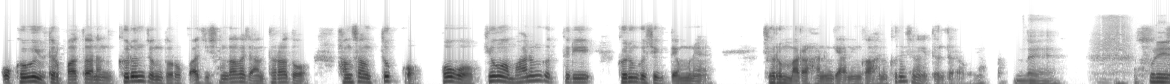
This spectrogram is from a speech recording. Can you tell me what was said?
꼭 그거 유튜브를 봤다는 그런 정도로까지 생각하지 않더라도 항상 듣고 보고 경험하는 것들이 그런 것이기 때문에 저런 말을 하는 게 아닌가 하는 그런 생각이 들더라고요. 네. 우리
